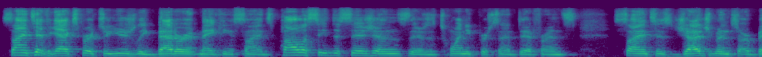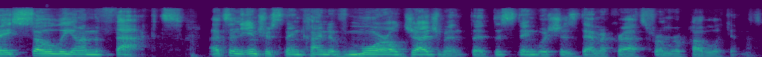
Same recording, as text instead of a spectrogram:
Scientific experts are usually better at making science policy decisions. There's a 20% difference scientists' judgments are based solely on the facts. That's an interesting kind of moral judgment that distinguishes Democrats from Republicans.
